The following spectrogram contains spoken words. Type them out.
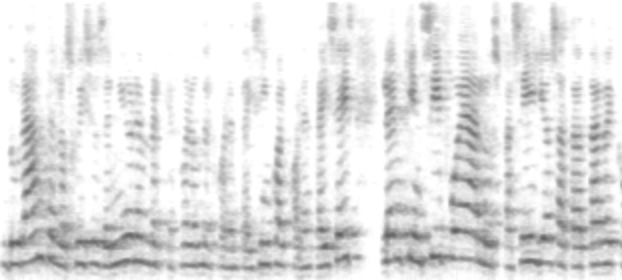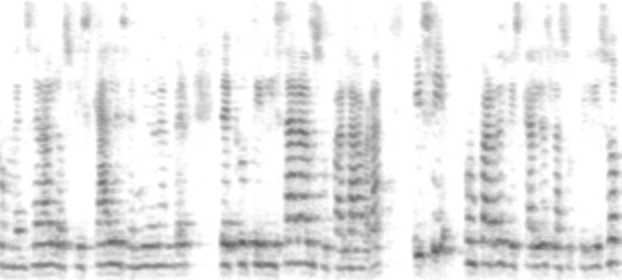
durante los juicios de Nuremberg, que fueron del 45 al 46, Lemkin sí fue a los pasillos a tratar de convencer a los fiscales en Nuremberg de que utilizaran su palabra. Y sí, un par de fiscales las utilizó,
